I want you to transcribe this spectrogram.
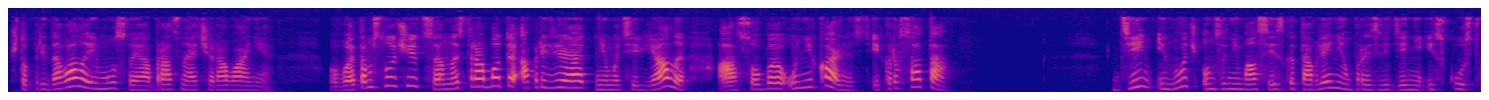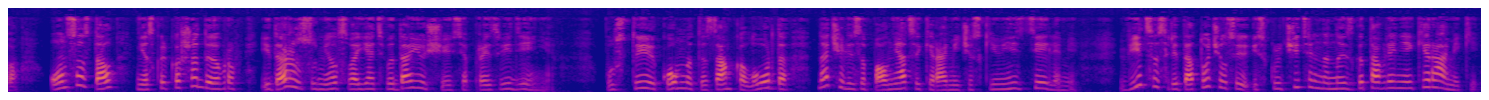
что придавало ему своеобразное очарование. В этом случае ценность работы определяют не материалы, а особая уникальность и красота. День и ночь он занимался изготовлением произведений искусства. Он создал несколько шедевров и даже сумел своять выдающиеся произведения. Пустые комнаты замка лорда начали заполняться керамическими изделиями – Вид сосредоточился исключительно на изготовлении керамики,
